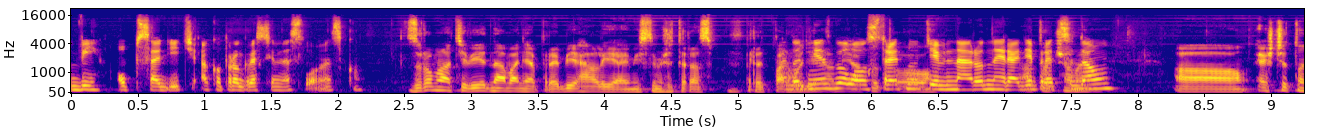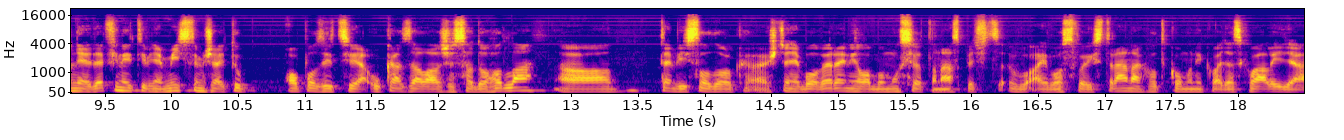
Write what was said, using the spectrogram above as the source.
vy obsadiť ako progresívne Slovensko? Zrovna tie vyjednávania prebiehali aj myslím, že teraz pred pár hodinami. Dnes bolo stretnutie to, v Národnej rade predsedov. Ešte to nie je definitívne. Myslím, že aj tu opozícia ukázala, že sa dohodla. Ten výsledok ešte nebol verejný, lebo musia to naspäť aj vo svojich stranách odkomunikovať a schváliť a,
